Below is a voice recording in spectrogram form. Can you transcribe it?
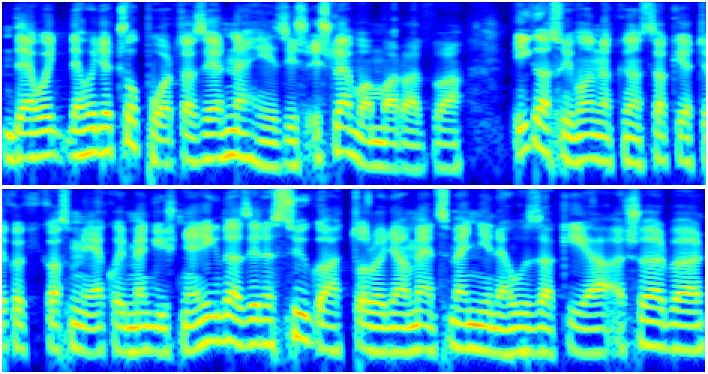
De hogy, de hogy a csoport azért nehéz is, és le van maradva. Igaz, hogy vannak olyan szakértők, akik azt mondják, hogy meg is nyerik, de azért ez szűk attól, hogy a Metsz mennyire húzza ki a sörből,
